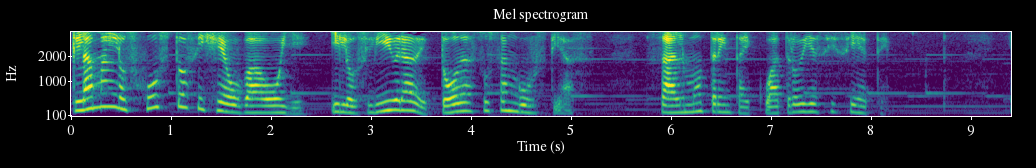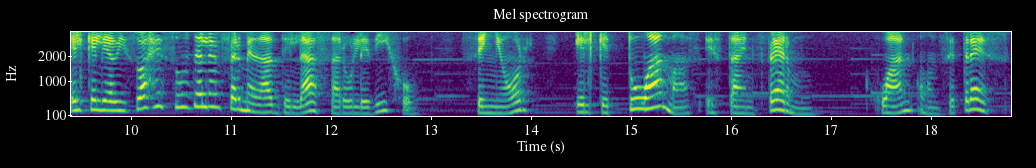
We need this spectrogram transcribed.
Claman los justos y Jehová oye y los libra de todas sus angustias. Salmo 34, 17. El que le avisó a Jesús de la enfermedad de Lázaro le dijo, Señor, el que tú amas está enfermo. Juan 11.3.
